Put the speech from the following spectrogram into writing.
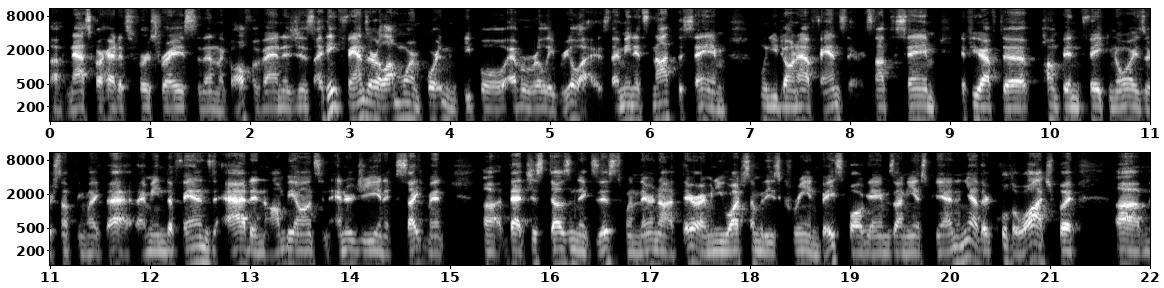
uh, NASCAR had its first race, and then the golf event just. I think fans are a lot more important than people ever really realized. I mean, it's not the same when you don't have fans there. It's not the same if you have to pump in fake noise or something like that. I mean, the fans add an ambiance and energy and excitement uh, that just doesn't exist when they're not there. I mean, you watch some of these Korean baseball games on ESPN, and yeah, they're cool to watch, but um,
